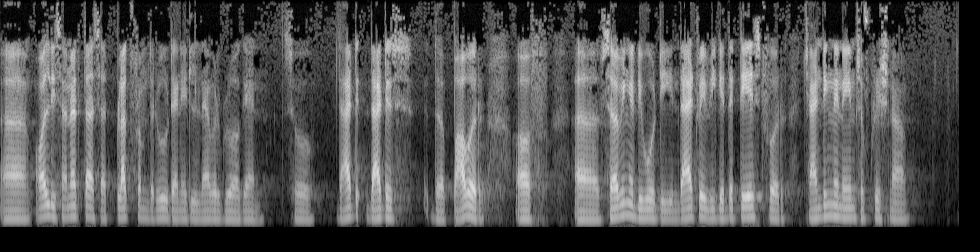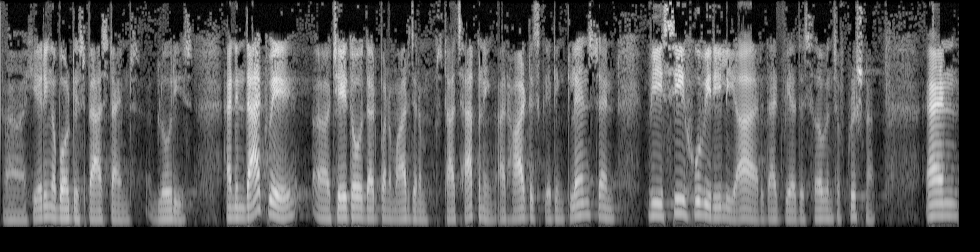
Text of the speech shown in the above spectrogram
uh, all these anarthas are plucked from the root and it will never grow again. So that that is the power of uh, serving a devotee. In that way, we get the taste for chanting the names of Krishna, uh, hearing about his pastimes, glories, and in that way, uh, Cheto Darpana Marjanam starts happening. Our heart is getting cleansed, and we see who we really are. That we are the servants of Krishna, and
